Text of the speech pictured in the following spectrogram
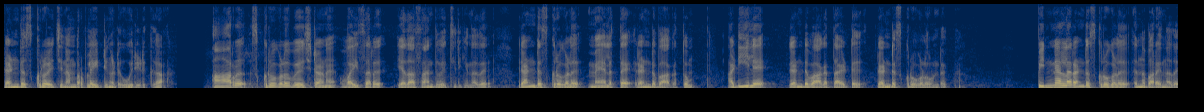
രണ്ട് സ്ക്രൂ വെച്ച് നമ്പർ പ്ലേറ്റ് ഇങ്ങോട്ട് ഊരിയെടുക്കുക. ആറ് സ്ക്രൂകൾ ഉപയോഗിച്ചിട്ടാണ് വൈസർ യഥാസ്ഥാനത്ത് വെച്ചിരിക്കുന്നത്. രണ്ട് സ്ക്രൂകൾ മേലത്തെ രണ്ട് ഭാഗത്തും അടിയിലെ രണ്ട് ഭാഗത്തായിട്ട് രണ്ട് സ്ക്രൂകളും ഉണ്ട്. പിന്നെയുള്ള രണ്ട് സ്ക്രൂകൾ എന്ന് പറയുന്നത്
